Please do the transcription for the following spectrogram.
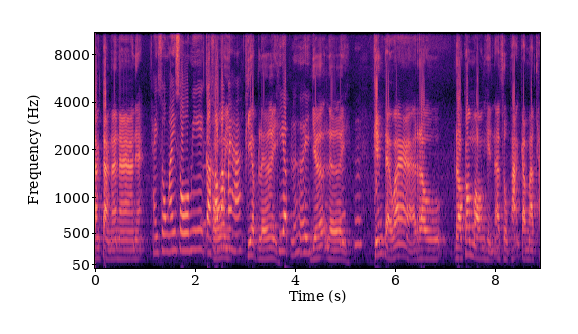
ต่างๆ นานาเนี่ยไฮโซงไฮโซมีกับเขาบ้างไหมคะโอ้ยเพียบเลย เพียบเลย เยอะเลย เพียงแต่ว่าเราเราก็มองเห็นอสุภกรรมฐ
